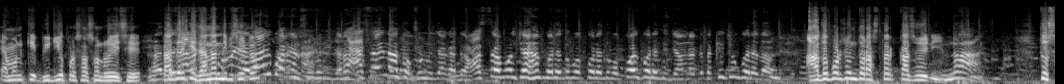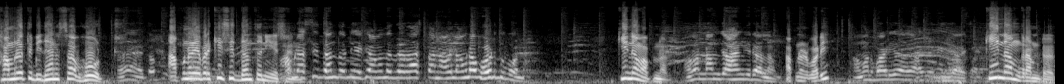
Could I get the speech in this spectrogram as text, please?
এমনকি বিডিও প্রশাসন রয়েছে হ্যাঁ, তাদেরকে জানান হ্যাঁ দেবো করে দেবো কই করে দিচ্ছে? আমরা তো কিছু করে দাও না। আদৌ পর্যন্ত রাস্তার কাজ হয়নি? না। তো সামনে তো বিধানসভা ভোট। হ্যাঁ আপনারা এবার কি সিদ্ধান্ত নিয়েছেন? আমরা সিদ্ধান্ত নিয়েছি আমাদের রাস্তা না হলে আমরা ভোট দেবো না। কি নাম আপনার? আমার নাম জাহাঙ্গীর আলম। আপনার বাড়ি? আমার বাড়ি আগে আছে। কি নাম গ্রামটার?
